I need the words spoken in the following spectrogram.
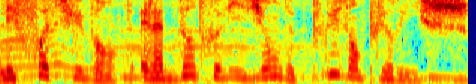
Les fois suivantes, elle a d'autres visions de plus en plus riches.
